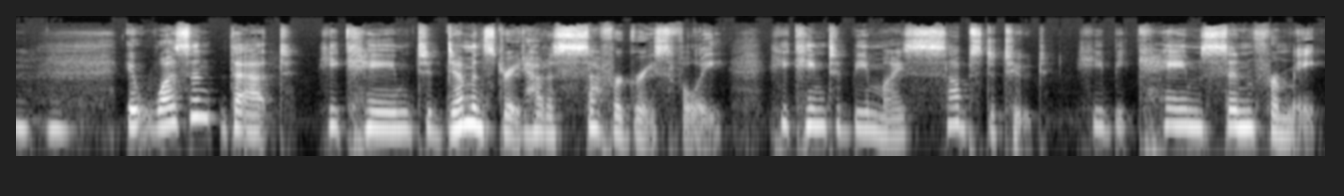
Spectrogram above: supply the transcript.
Mm-hmm. It wasn't that he came to demonstrate how to suffer gracefully. He came to be my substitute. He became sin for me.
